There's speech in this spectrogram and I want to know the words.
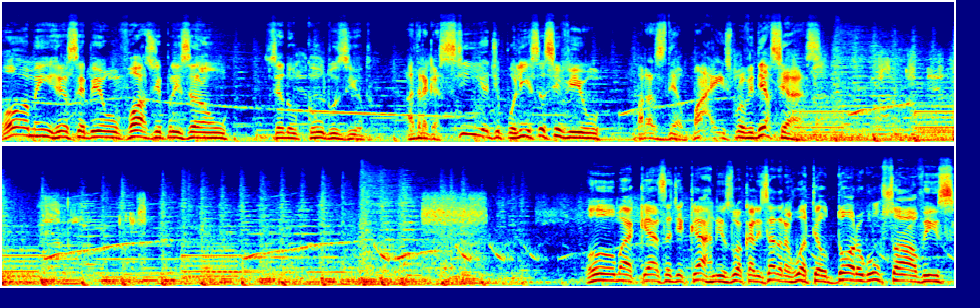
o homem recebeu voz de prisão, sendo conduzido à delegacia de polícia civil para as demais providências. Uma casa de carnes localizada na rua Teodoro Gonçalves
